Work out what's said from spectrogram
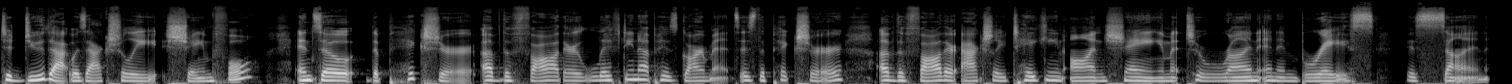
to do that was actually shameful. And so the picture of the father lifting up his garments is the picture of the father actually taking on shame to run and embrace his son.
